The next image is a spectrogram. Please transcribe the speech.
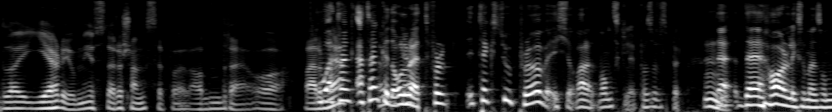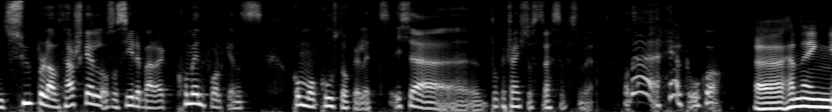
da gir det jo mye større sjanse for andre å være jeg, med? tenk, jeg tenker det ålreit, for It Takes prøver ikke å være et vanskelig puslespill. Mm. Det, det har liksom en sånn superlav terskel, og så sier det bare 'kom inn, folkens, kom og kos dere litt'. Ikke, dere trenger ikke å stresse for så mye. Og det er helt ok. Uh, Henning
